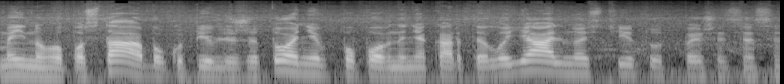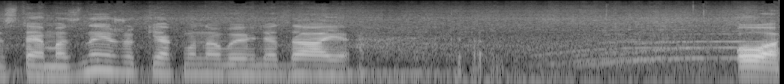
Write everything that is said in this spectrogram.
мийного поста або купівлі жетонів, поповнення карти лояльності. Тут пишеться система знижок, як вона виглядає. О,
